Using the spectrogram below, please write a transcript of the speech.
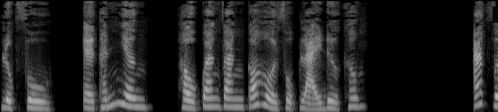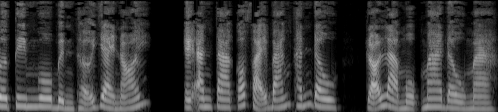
Lục phù, Ê Thánh Nhân, Hầu Quan Văn có hồi phục lại được không? Ác vơ tim Ngô Bình thở dài nói, Ê anh ta có phải bán thánh đâu, rõ là một ma đầu mà.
